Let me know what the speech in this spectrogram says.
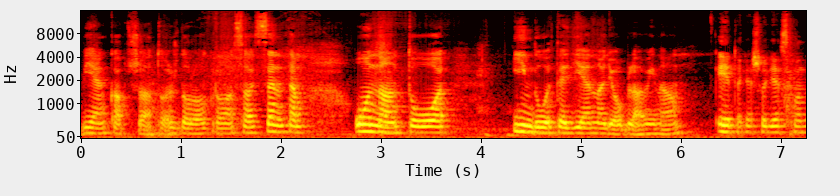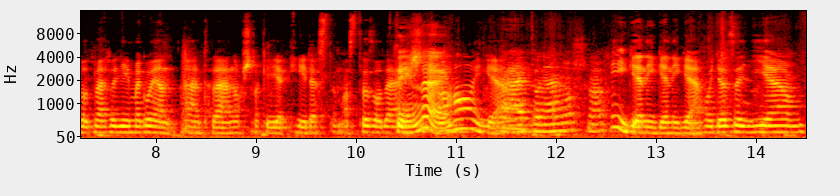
ilyen kapcsolatos dologról. Szóval szerintem onnantól indult egy ilyen nagyobb lavina. Érdekes, hogy ezt mondod, mert hogy én meg olyan általánosnak éreztem azt az adást. Tényleg? Aha, igen. Általánosnak? Igen, igen, igen, hogy az egy ilyen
